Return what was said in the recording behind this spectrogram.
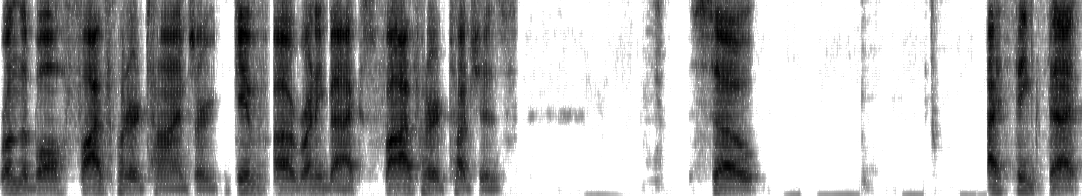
run the ball 500 times or give uh, running backs 500 touches. So I think that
